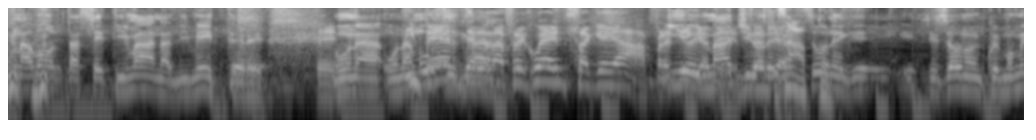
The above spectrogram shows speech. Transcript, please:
una volta a settimana di mettere una, una di musica. perdere la frequenza che ha Io immagino le Cioè, persone che, che si sono in quel momento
